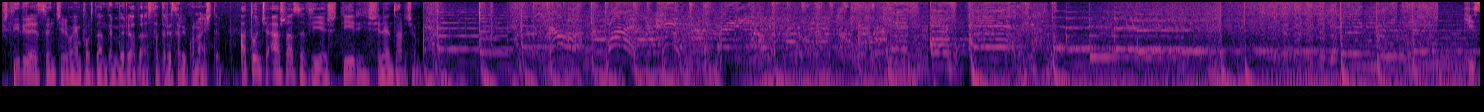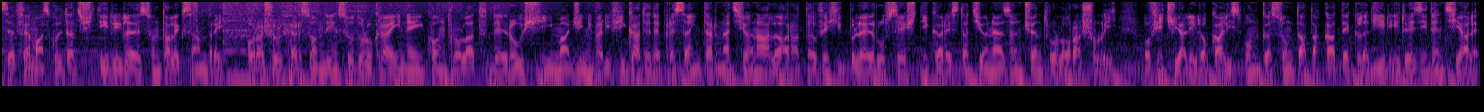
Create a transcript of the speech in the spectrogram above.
Știrile sunt cele mai importante în perioada asta, trebuie să recunoaștem. Atunci așa să fie știri și ne întoarcem. Kiss FM, ascultați știrile, sunt Alexandrei. Orașul Herson din sudul Ucrainei, controlat de ruși, imagini verificate de presa internațională arată vehicule rusești care staționează în centrul orașului. Oficialii locali spun că sunt atacate clădiri rezidențiale.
